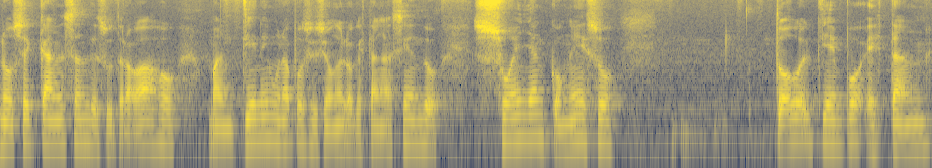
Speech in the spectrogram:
no se cansan de su trabajo, mantienen una posición en lo que están haciendo, sueñan con eso, todo el tiempo están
